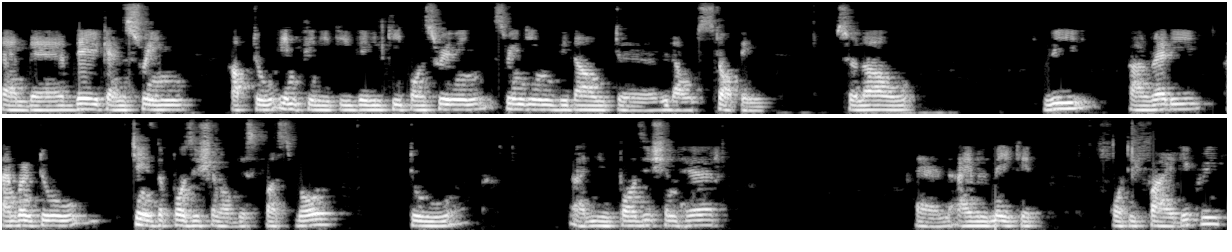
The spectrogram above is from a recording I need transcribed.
and uh, they can swing up to infinity. They will keep on swinging swinging without uh, without stopping. So now we are ready. I'm going to change the position of this first ball to a new position here. And I will make it 45 degree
